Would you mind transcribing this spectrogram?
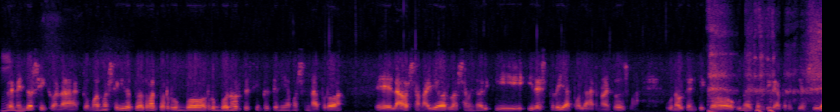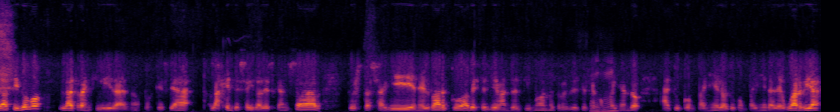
Mm. tremendos y con la, como hemos seguido todo el rato rumbo, rumbo norte, siempre teníamos en la proa eh, la osa mayor, la osa menor y, la estrella polar, ¿no? Entonces, un auténtico, una auténtica preciosidad. Y luego la tranquilidad, ¿no? Porque ya la gente se ha ido a descansar, tú estás allí en el barco, a veces llevando el timón, otras veces acompañando a tu compañero o tu compañera de guardia,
